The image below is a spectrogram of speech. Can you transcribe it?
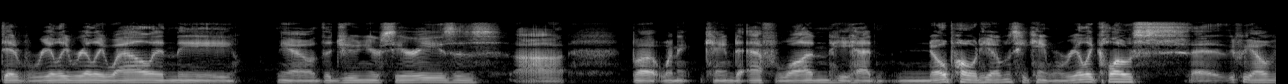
did really really well in the you know the junior series is uh, but when it came to F1, he had no podiums. He came really close, uh, you know,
